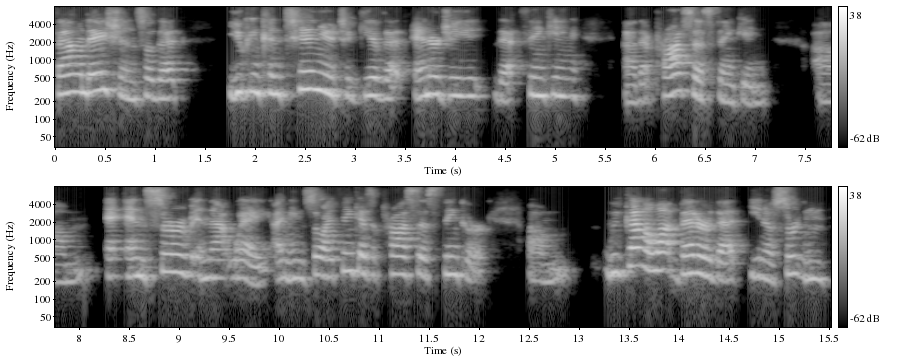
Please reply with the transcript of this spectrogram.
foundation so that you can continue to give that energy, that thinking, uh, that process thinking, um, and, and, serve in that way. I mean, so I think as a process thinker, um, we've gotten a lot better that, you know, certain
